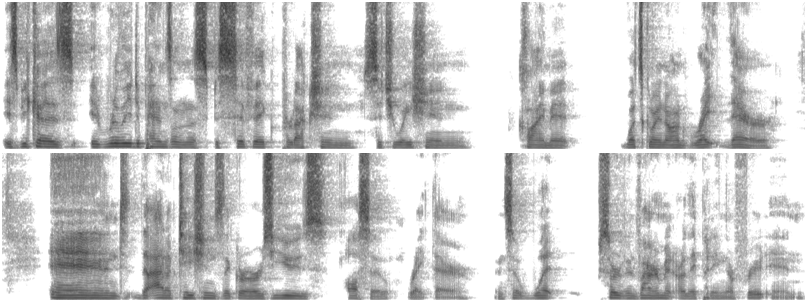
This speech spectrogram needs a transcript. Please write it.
is because it really depends on the specific production situation, climate, what's going on right there, and the adaptations that growers use also right there. And so, what sort of environment are they putting their fruit in?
